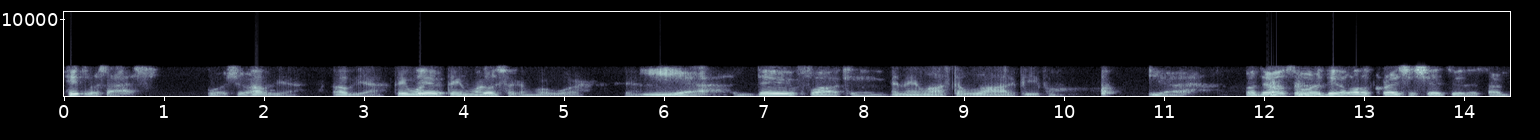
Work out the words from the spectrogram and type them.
Hitler's ass. For sure. Oh yeah. Oh yeah. They won. They- They, won those- the Second World War. Yeah. Yeah. They fucking And they lost a lot of people. yeah. But they also did a lot of crazy shit too. They started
